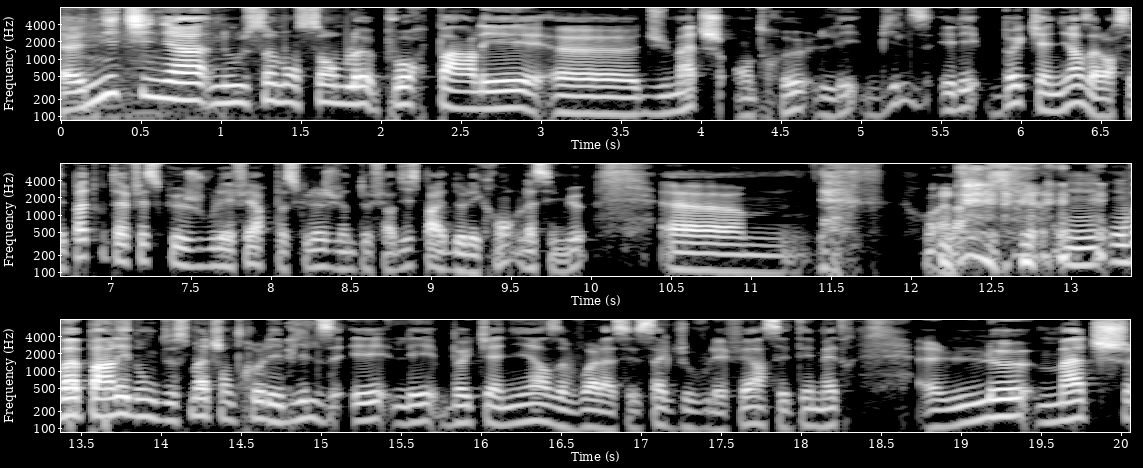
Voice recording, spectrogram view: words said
Euh, Nitinia, nous sommes ensemble pour parler euh, du match entre les Bills et les Buccaneers. Alors c'est pas tout à fait ce que je voulais faire parce que là je viens de te faire disparaître de l'écran. Là c'est mieux. Euh... voilà. on, on, va parler donc de ce match entre les Bills et les Buccaneers. Voilà, c'est ça que je voulais faire, c'était mettre le match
